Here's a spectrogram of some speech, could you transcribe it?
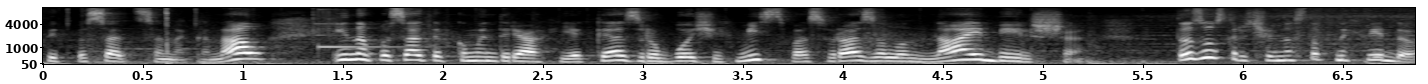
підписатися на канал і написати в коментарях, яке з робочих місць вас вразило найбільше. До зустрічі в наступних відео!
